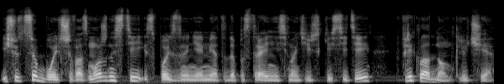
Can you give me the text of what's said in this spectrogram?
ищут все больше возможностей использования метода построения семантических сетей в прикладном ключе.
